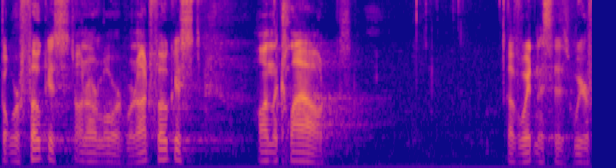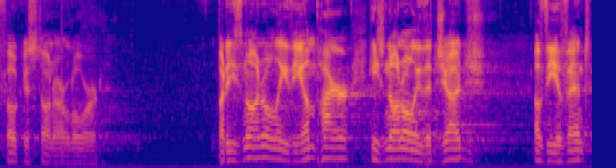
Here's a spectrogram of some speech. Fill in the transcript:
But we're focused on our Lord. We're not focused on the clouds of witnesses. We are focused on our Lord. But He's not only the umpire, He's not only the judge of the event,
